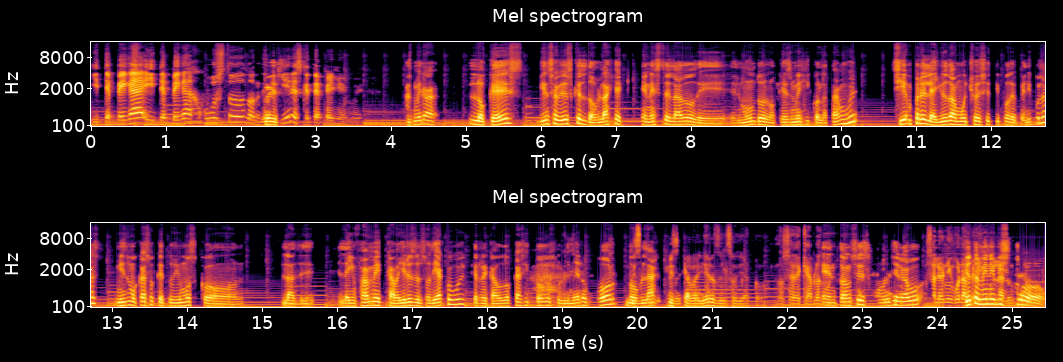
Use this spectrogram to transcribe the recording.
y te pega y te pega justo donde Pues- quieres que te pegue, güey. Pues mira, lo que es bien sabido es que el doblaje aquí- en este lado del mundo, en lo que es México, Latam, güey, siempre le ayuda mucho ese tipo de películas. Mismo caso que tuvimos con la de la infame Caballeros del Zodiaco, güey, que recaudó casi todo su Ah, dinero por Mis- doblaje. Mis, güey. caballeros del zodiaco. No sé de qué hablas. Entonces, como dice Gabo, no salió ninguna yo también he nunca. visto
